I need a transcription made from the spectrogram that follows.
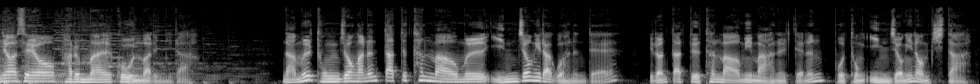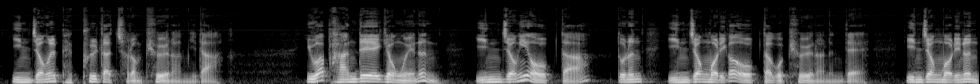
안녕하세요. 바른말 고운말입니다. 남을 동정하는 따뜻한 마음을 인정이라고 하는데 이런 따뜻한 마음이 많을 때는 보통 인정이 넘치다, 인정을 베풀다처럼 표현합니다. 이와 반대의 경우에는 인정이 없다 또는 인정머리가 없다고 표현하는데 인정머리는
